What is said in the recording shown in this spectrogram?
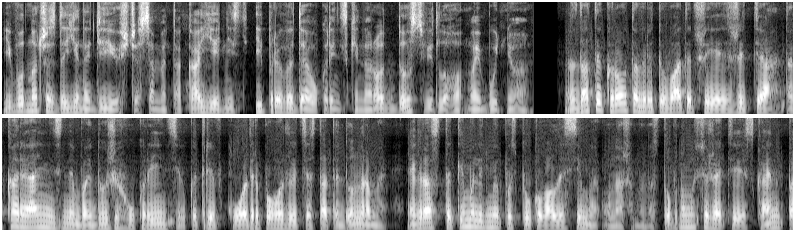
і водночас дає надію, що саме така єдність і приведе український народ до світлого майбутнього. Здати кров та врятувати чиєсь життя така реальність небайдужих українців, котрі вкотре погоджуються стати донорами. Якраз з такими людьми поспілкувалися ми у нашому наступному сюжеті з КНП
